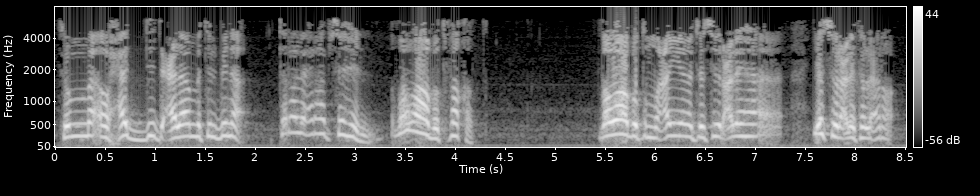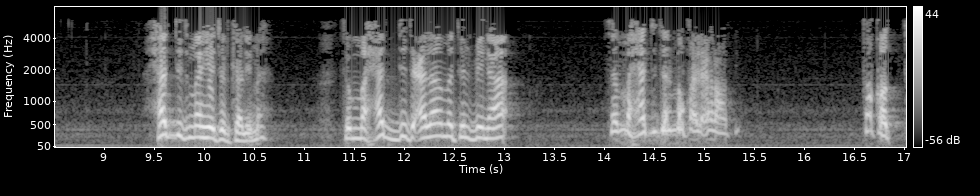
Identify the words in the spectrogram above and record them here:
ثم أحدد علامة البناء. ترى الإعراب سهل ضوابط فقط. ضوابط معينة تسير عليها يسهل عليك الإعراب. حدد ماهية الكلمة ثم حدد علامة البناء ثم حدد الموقع الإعرابي. فقط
